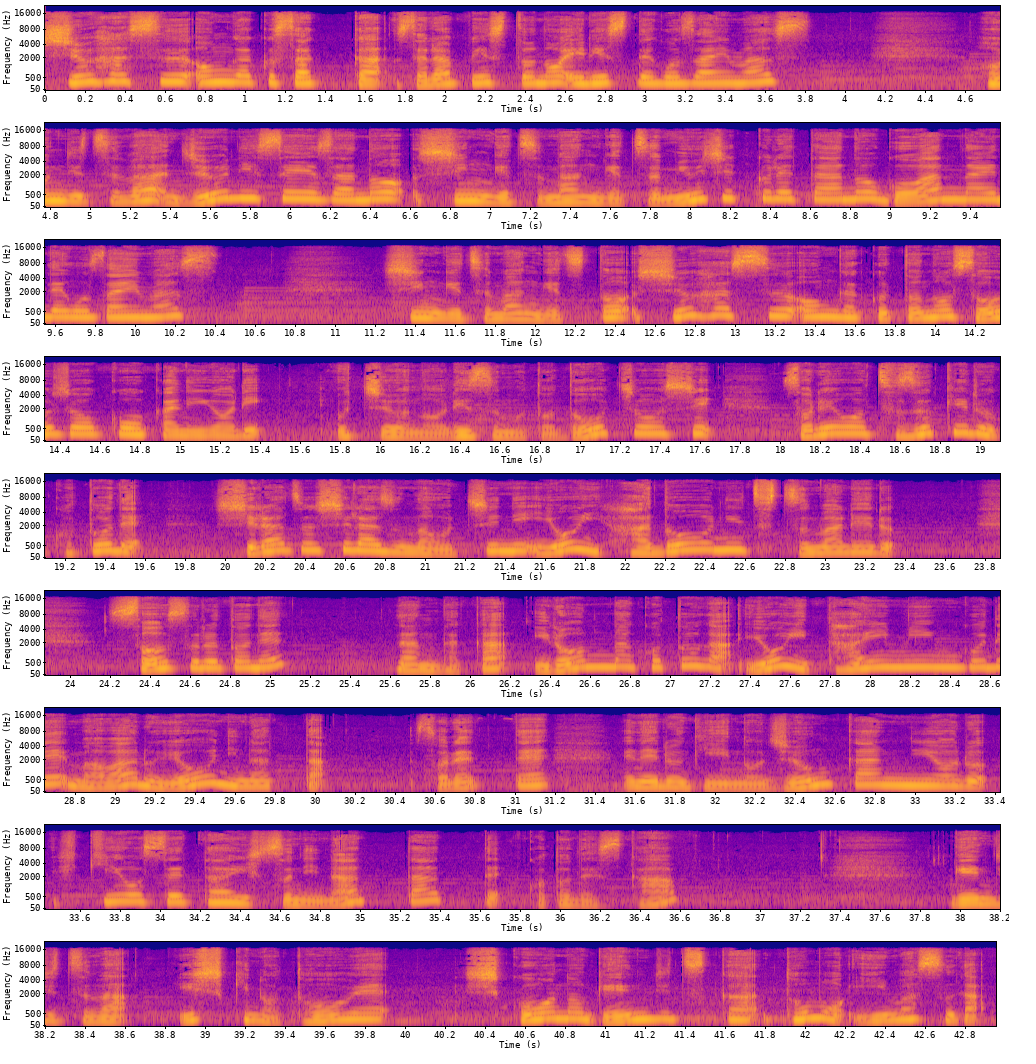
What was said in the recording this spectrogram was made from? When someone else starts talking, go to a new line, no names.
周波数音楽作家セラピストのエリスでございます。本日は十二星座の新月満月ミュージックレターのご案内でございます。新月満月と周波数音楽との相乗効果により宇宙のリズムと同調しそれを続けることで知らず知らずのうちに良い波動に包まれる。そうするとねなんだかいろんなことが良いタイミングで回るようになった。それってエネルギーの循環による引き寄せ体質になったってことですか？現実は意識の投影思考の現実化とも言いますが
